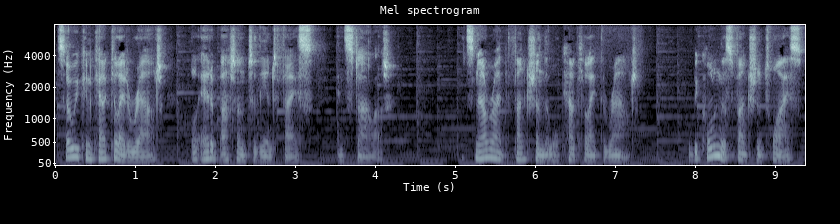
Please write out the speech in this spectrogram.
So we can calculate a route, we'll add a button to the interface and style it. Let's now write the function that will calculate the route. We'll be calling this function twice,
